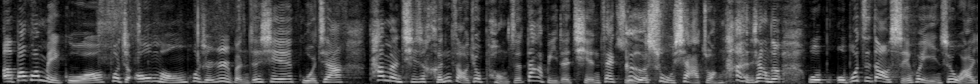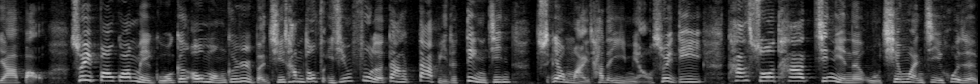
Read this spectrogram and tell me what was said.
呃，包括美国或者欧盟或者日本这些国家，他们其实很早就捧着大笔的钱在各处下庄。他很像说，我我不知道谁会赢，所以我要押宝。所以包括美国跟欧盟跟日本，其实他们都已经付了大大笔的定金要买他的疫苗。所以第一，他说他今年的五千万剂或者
